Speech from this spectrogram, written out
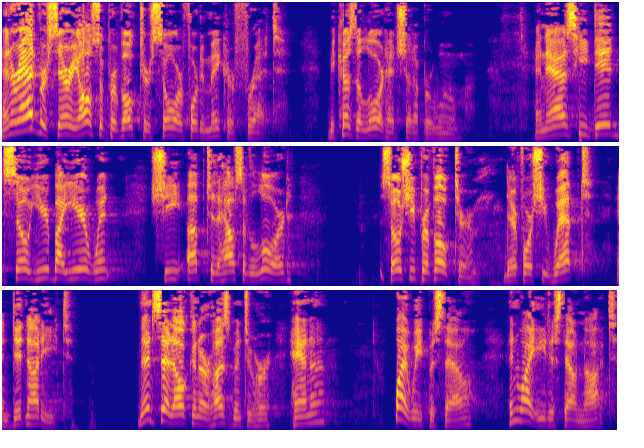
And her adversary also provoked her sore for to make her fret, because the Lord had shut up her womb. And as he did so year by year went she up to the house of the Lord, so she provoked her. Therefore she wept and did not eat. Then said Elkanah her husband to her, Hannah, why weepest thou? And why eatest thou not?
